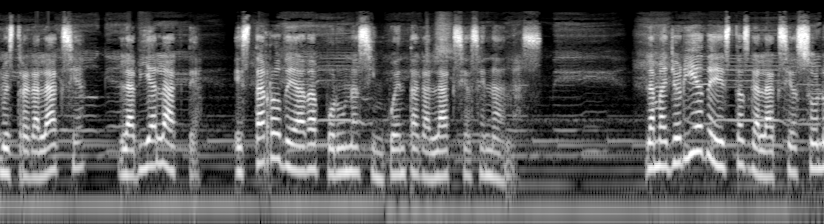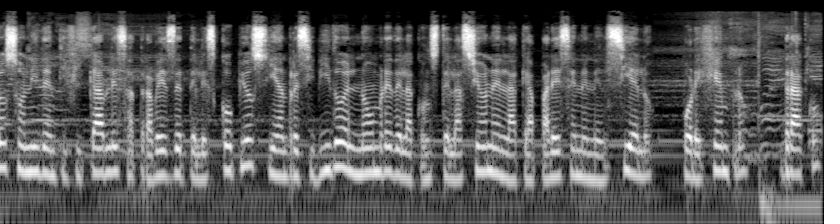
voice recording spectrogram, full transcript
nuestra galaxia, la Vía Láctea, está rodeada por unas 50 galaxias enanas. La mayoría de estas galaxias solo son identificables a través de telescopios y han recibido el nombre de la constelación en la que aparecen en el cielo, por ejemplo, Draco,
